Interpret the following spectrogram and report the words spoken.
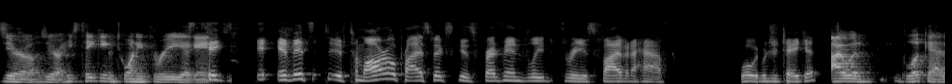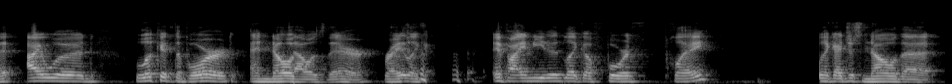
zero zero. He's taking 23 a game. Take- if it's if tomorrow Prize Picks gives Fred VanVleet three is five and a half, what would, would you take it? I would look at it. I would look at the board and know that was there, right? Like if I needed like a fourth play, like I just know that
